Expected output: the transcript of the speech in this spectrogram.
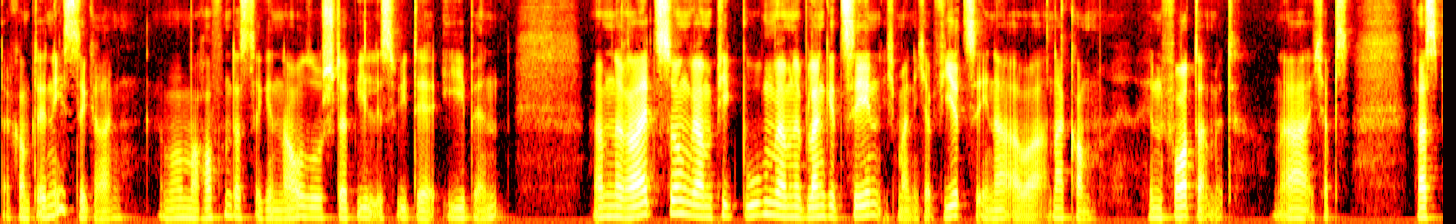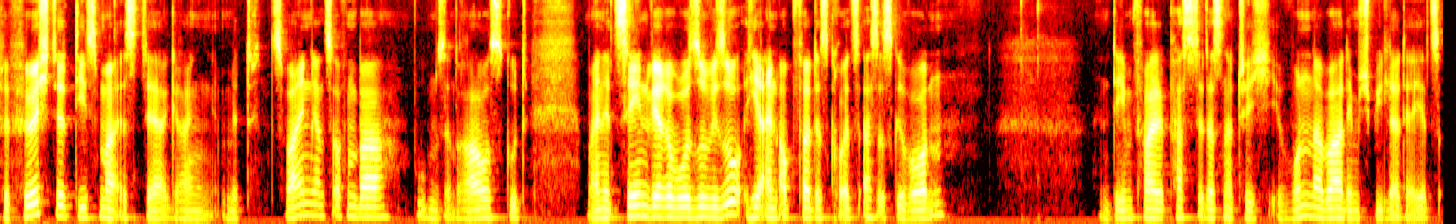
Da kommt der nächste Grang. Dann wollen wir mal hoffen, dass der genauso stabil ist wie der eben. Wir haben eine Reizung, wir haben Pik Buben, wir haben eine blanke 10. Ich meine, ich habe vier Zehner, aber na komm, hinfort damit. Na, ich habe es fast befürchtet. Diesmal ist der Grang mit 2 ganz offenbar. Buben sind raus. Gut, meine 10 wäre wohl sowieso hier ein Opfer des Kreuz Asses geworden. In dem Fall passte das natürlich wunderbar dem Spieler, der jetzt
